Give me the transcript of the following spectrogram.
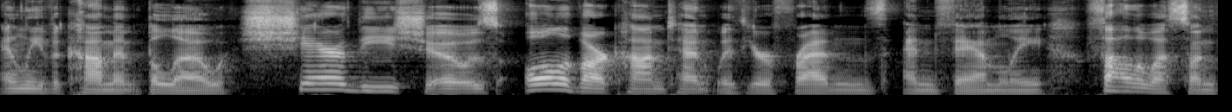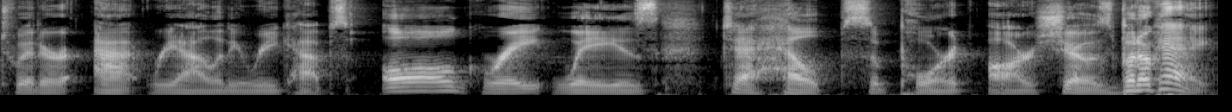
and leave a comment below. Share these shows, all of our content with your friends and family. Follow us on Twitter at Reality Recaps. All great ways to help support our shows. But okay.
